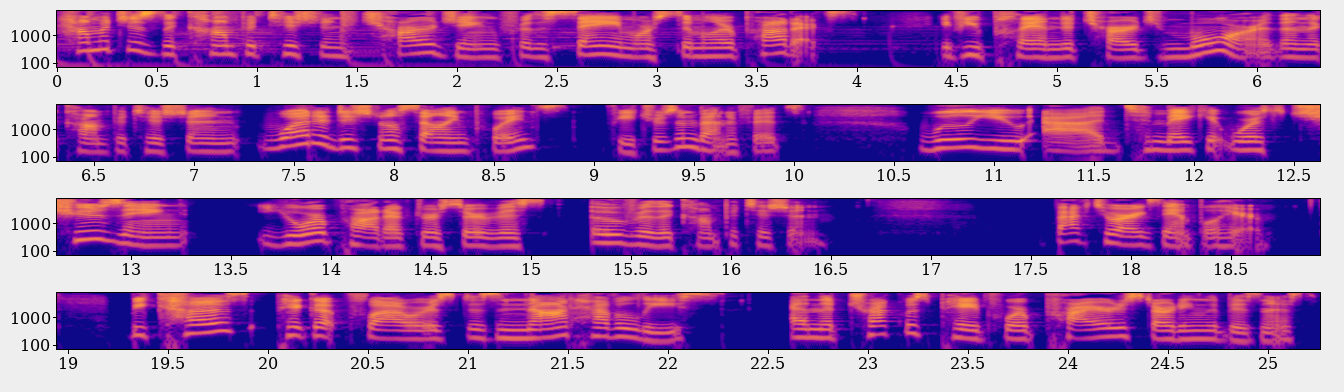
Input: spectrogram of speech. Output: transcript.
How much is the competition charging for the same or similar products? If you plan to charge more than the competition, what additional selling points, features, and benefits will you add to make it worth choosing your product or service over the competition. Back to our example here. Because Pickup Flowers does not have a lease and the truck was paid for prior to starting the business,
